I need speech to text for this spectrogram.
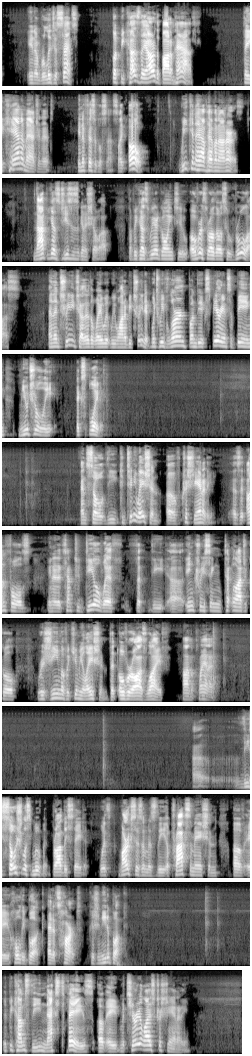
in a religious sense. But because they are the bottom half, they can imagine it in a physical sense. Like, oh, we can have heaven on earth. Not because Jesus is going to show up, but because we are going to overthrow those who rule us and then treat each other the way we, we want to be treated, which we've learned from the experience of being mutually exploited. And so the continuation of Christianity as it unfolds in an attempt to deal with the, the uh, increasing technological regime of accumulation that overawes life on the planet The socialist movement, broadly stated, with Marxism as the approximation of a holy book at its heart, because you need a book. It becomes the next phase of a materialized Christianity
